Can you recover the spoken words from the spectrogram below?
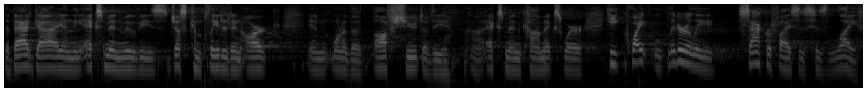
the bad guy in the X Men movies, just completed an arc in one of the offshoot of the uh, X Men comics where he quite literally sacrifices his life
